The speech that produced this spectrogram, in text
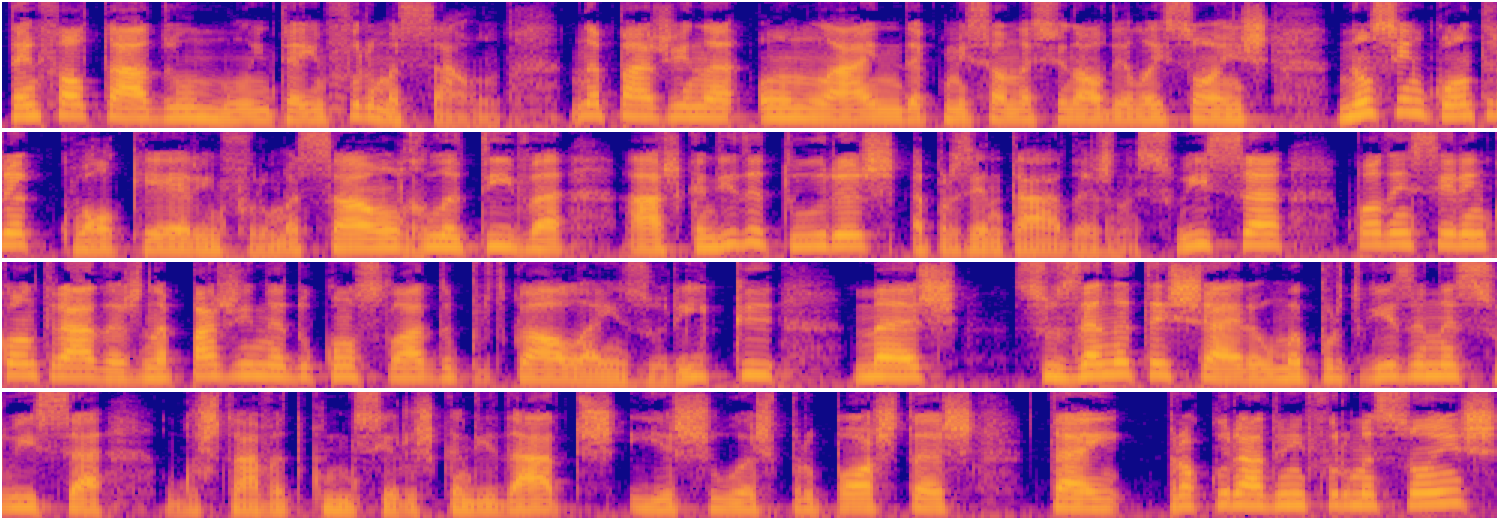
tem faltado muita informação. Na página online da Comissão Nacional de Eleições não se encontra qualquer informação relativa às candidaturas apresentadas na Suíça. Podem ser encontradas na página do Consulado de Portugal em Zurique, mas Susana Teixeira, uma portuguesa na Suíça, gostava de conhecer os candidatos e as suas propostas. Tem procurado informações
